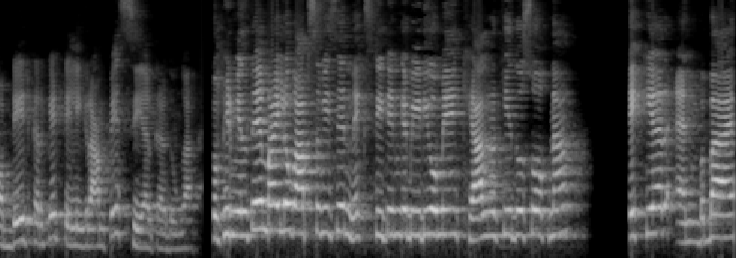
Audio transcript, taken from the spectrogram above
अपडेट करके टेलीग्राम पे शेयर कर दूँगा। तो फिर मिलते हैं भाई लोग आप सभी से नेक्स्ट टी के वीडियो में। ख्याल रखिए दोस्तों अपना। टेक केयर एंड बाय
